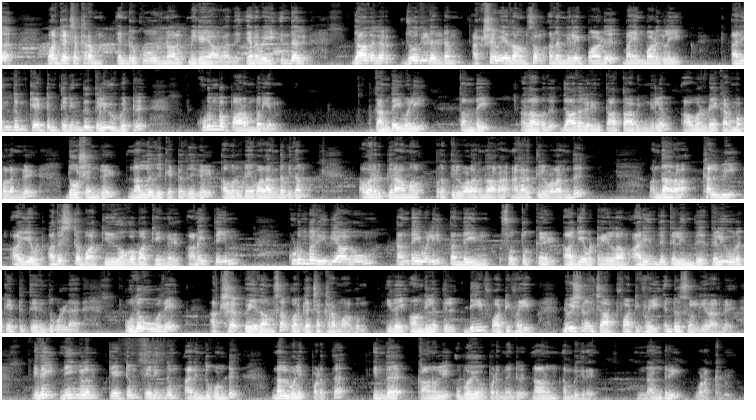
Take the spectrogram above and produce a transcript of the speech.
வர்க்க சக்கரம் என்று கூறினால் மிகையாகாது. எனவே இந்த ஜாதகர் ஜோதிடரிடம் அக்ஷவேதாம்சம் அதன் நிலைப்பாடு பயன்பாடுகளை அறிந்தும் கேட்டும் தெரிந்து தெளிவு பெற்று குடும்ப பாரம்பரியம் தந்தை வழி தந்தை அதாவது ஜாதகரின் தாத்தாவின் நிலம் அவருடைய கர்ம பலன்கள் தோஷங்கள் நல்லது கெட்டதுகள் அவருடைய வளர்ந்த விதம் அவர் கிராமப்புறத்தில் வளர்ந்தாரா நகரத்தில் வளர்ந்து வந்தாரா கல்வி ஆகியவற்றை அதிர்ஷ்ட பாக்கிய யோக பாக்கியங்கள் அனைத்தையும் குடும்ப ரீதியாகவும் தந்தை வழி தந்தையின் சொத்துக்கள் ஆகியவற்றையெல்லாம் அறிந்து தெளிந்து தெளிவுற கேட்டு தெரிந்து கொள்ள உதவுவதே அக்ஷ வேதாம்ச வர்க்க சக்கரமாகும். இதை ஆங்கிலத்தில் D forty five divisional chart forty five என்று சொல்கிறார்கள். இதை நீங்களும் கேட்டும் தெரிந்தும் அறிந்து கொண்டு நல்வழிப்படுத்த இந்த காணொளி உபயோகப்படும் என்று நானும் நம்புகிறேன். நன்றி வணக்கம்.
